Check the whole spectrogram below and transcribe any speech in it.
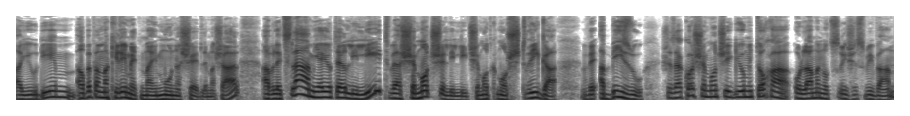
היהודים הרבה פעמים מכירים את מימון השד למשל, אבל אצלם יהיה יותר לילית והשמות של לילית, שמות כמו שטריגה ואביזו, שזה הכל שמות שהגיעו מתוך העולם הנוצרי שסביבם,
